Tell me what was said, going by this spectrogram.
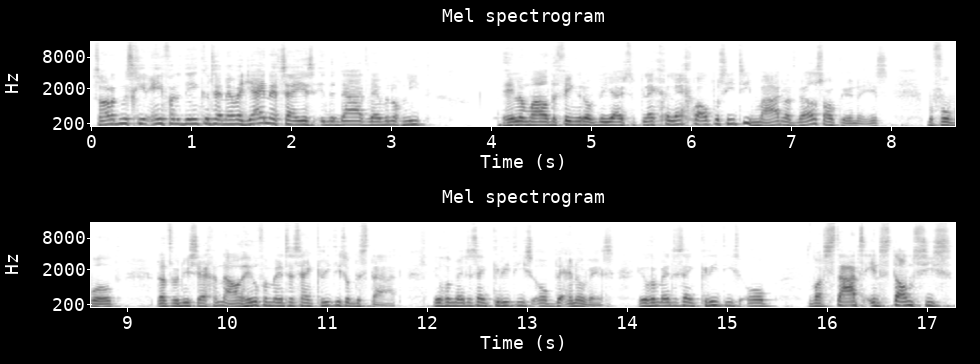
Zou het misschien een van de dingen kunnen zijn? En wat jij net zei is inderdaad, we hebben nog niet helemaal de vinger op de juiste plek gelegd qua oppositie. Maar wat wel zou kunnen is bijvoorbeeld dat we nu zeggen, nou, heel veel mensen zijn kritisch op de staat. Heel veel mensen zijn kritisch op de NOS. Heel veel mensen zijn kritisch op wat staatsinstanties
